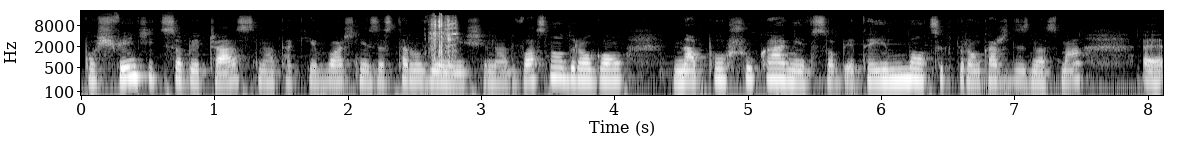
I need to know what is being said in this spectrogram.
poświęcić sobie czas na takie właśnie zastanowienie się nad własną drogą, na poszukanie w sobie tej mocy, którą każdy z nas ma, e,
